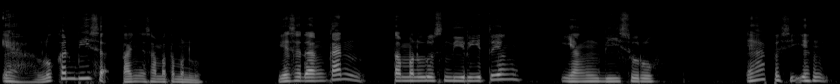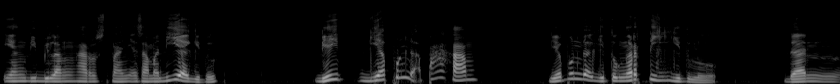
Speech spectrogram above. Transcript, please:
ya lu kan bisa tanya sama temen lu. Ya sedangkan temen lu sendiri itu yang yang disuruh ya apa sih yang yang dibilang harus nanya sama dia? gitu. Dia dia pun nggak paham. Dia pun nggak gitu ngerti gitu loh. Dan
